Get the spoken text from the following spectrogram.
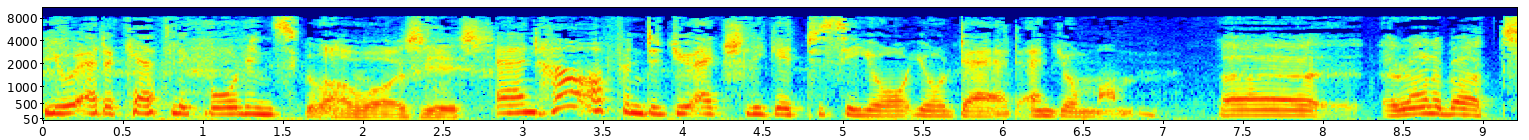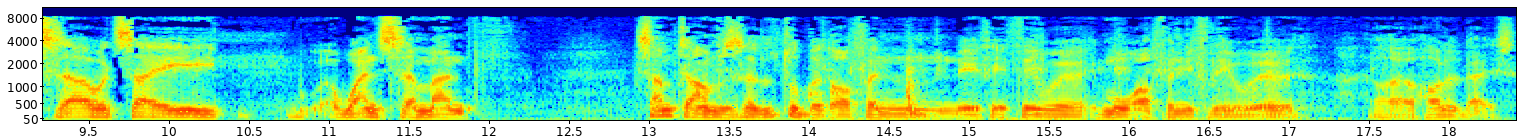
You were at a Catholic boarding school. I was yes. And how often did you actually get to see your, your dad and your mom? Uh, around about, I would say, once a month. Sometimes a little bit often, if, if there were more often, if there were uh, holidays.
